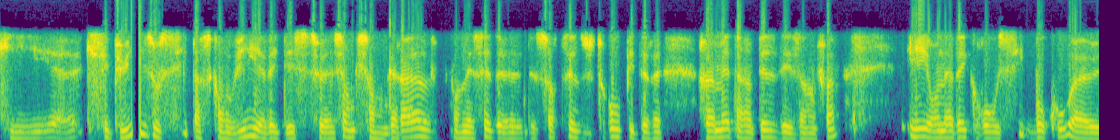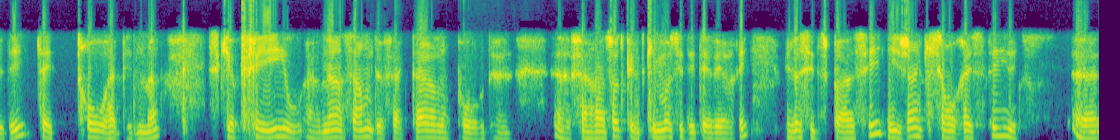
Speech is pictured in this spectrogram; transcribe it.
qui, euh, qui s'épuisent aussi parce qu'on vit avec des situations qui sont graves, qu'on essaie de, de, sortir du trou et de remettre en piste des enfants. Et on avait grossi beaucoup à ED, peut-être trop rapidement, ce qui a créé un ensemble de facteurs pour de, euh, faire en sorte que le climat s'est détérioré. Mais là, c'est du passé. Les gens qui sont restés euh,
